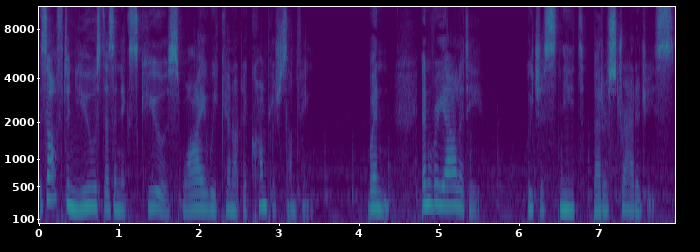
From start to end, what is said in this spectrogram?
is often used as an excuse why we cannot accomplish something, when in reality, we just need better strategies.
